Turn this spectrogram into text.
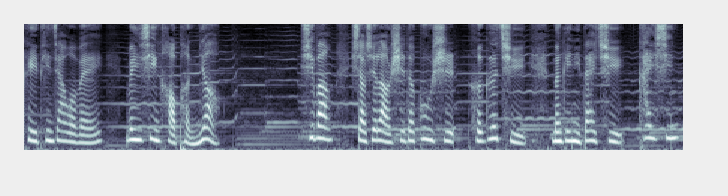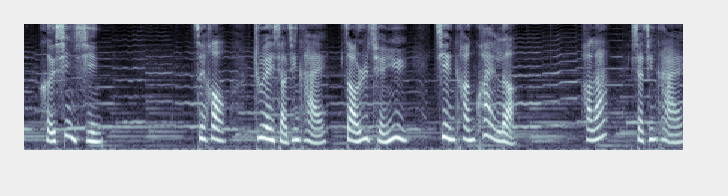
可以添加我为微信好朋友。希望小雪老师的故事和歌曲能给你带去开心和信心。最后，祝愿小金凯。早日痊愈，健康快乐。好啦，小金凯，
